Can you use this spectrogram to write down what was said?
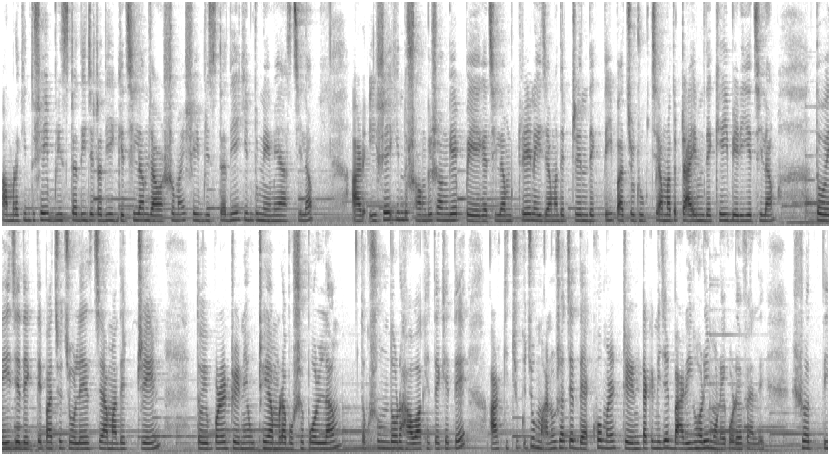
আমরা কিন্তু সেই ব্রিজটা দিয়ে যেটা দিয়ে গেছিলাম যাওয়ার সময়, সেই ব্রিজটা দিয়েই কিন্তু নেমে আসছিলাম। আর এসেই কিন্তু সঙ্গে সঙ্গে পেয়ে গেছিলাম ট্রেন, এই যে আমাদের ট্রেন দেখতেই পাচ্ছ ঢুকছে, আমরা তো টাইম দেখেই বেরিয়েছিলাম। তো এই যে দেখতে পাচ্ছ চলে এসছে আমাদের ট্রেন। তো এরপরে ট্রেনে উঠে আমরা বসে পড়লাম। তো সুন্দর হাওয়া খেতে খেতে। আর কিছু কিছু মানুষ আছে, দেখো মানে ট্রেনটাকে নিজের বাড়ি ঘরই মনে করে ফেলে। সত্যি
